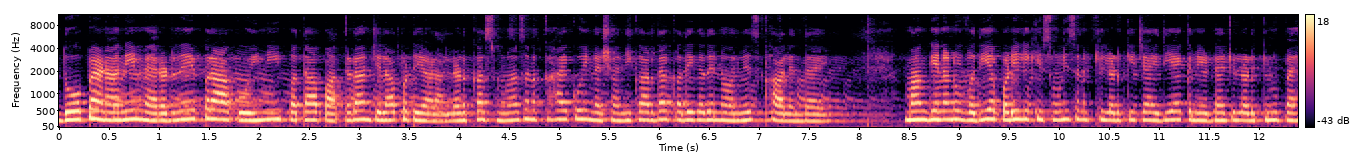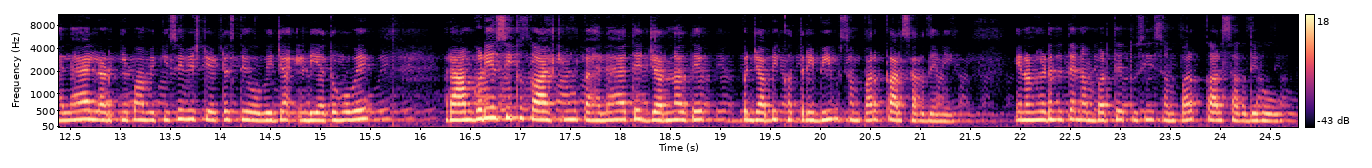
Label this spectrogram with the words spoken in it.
ਦੋ ਭੈਣਾਂ ਨੇ ਮੈਰਿਡ ਨੇ, ਭਰਾ ਕੋਈ ਨਹੀਂ, ਪਤਾ ਪਾਤੜਾ, ਜ਼ਿਲ੍ਹਾ ਪਟਿਆਲਾ। ਲੜਕਾ ਸੋਹਣਾ ਸੁਨੱਖਾ ਹੈ, ਕੋਈ ਨਸ਼ਾ ਨਹੀਂ ਕਰਦਾ, ਕਦੇ-ਕਦੇ ਨੌਨਵੇਜ ਖਾ ਲੈਂਦਾ ਹੈ। ਮੰਗ ਇਹਨਾਂ ਨੂੰ ਵਧੀਆ ਪੜ੍ਹੀ ਲਿਖੀ ਸੋਹਣੀ ਸੁਨੱਖੀ ਲੜਕੀ ਚਾਹੀਦੀ ਹੈ। ਕੈਨੇਡਾ 'ਚ ਲੜਕੀ ਨੂੰ ਪਹਿਲ ਹੈ, ਲੜਕੀ ਭਾਵੇਂ ਕਿਸੇ ਵੀ ਸਟੇਟਸ ਤੇ ਹੋਵੇ ਜਾਂ ਇੰਡੀਆ ਤੋਂ ਹੋਵੇ। ਰਾਮਗੜੀਆ ਸਿੱਖ ਕਾਸਟ ਨੂੰ ਪਹਿਲ ਹੈ ਤੇ ਜਰਨਲ ਤੇ ਪੰਜਾਬੀ ਖੱਤਰੀ ਵੀ ਸੰਪਰਕ ਕਰ ਸਕਦੇ ਨੇ। ਇਹਨਾਂ ਨੂੰ ਹੇਠਾਂ ਦਿੱਤੇ ਨੰਬਰ ਤੇ ਤੁਸੀਂ ਸੰਪਰਕ ਕਰ ਸਕਦੇ ਹੋ।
